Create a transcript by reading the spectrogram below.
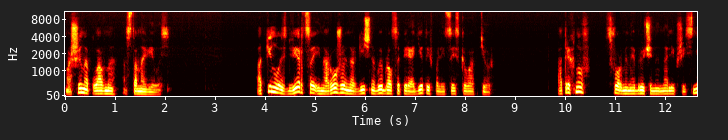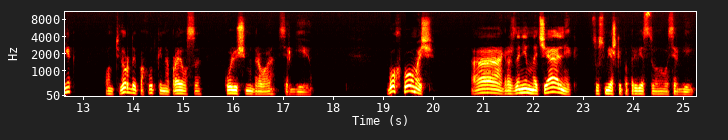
машина плавно остановилась. Откинулась дверца, и наружу энергично выбрался переодетый в полицейского актер. Отряхнув с форменной брючины налипший снег, он твердой походкой направился к колющему дрова Сергею. «Бог помощь!» «А, гражданин начальник!» — с усмешкой поприветствовал его Сергей.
